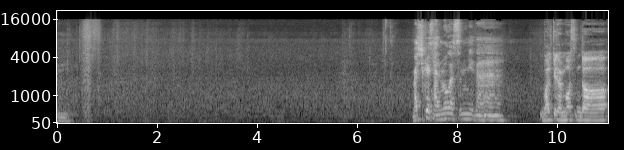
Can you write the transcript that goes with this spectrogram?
음. 맛있게 잘 먹었습니다. 맛있게 잘 먹었습니다.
